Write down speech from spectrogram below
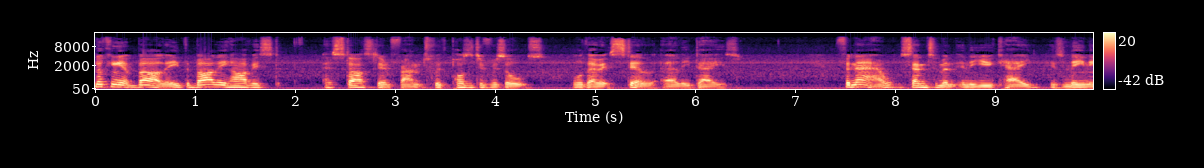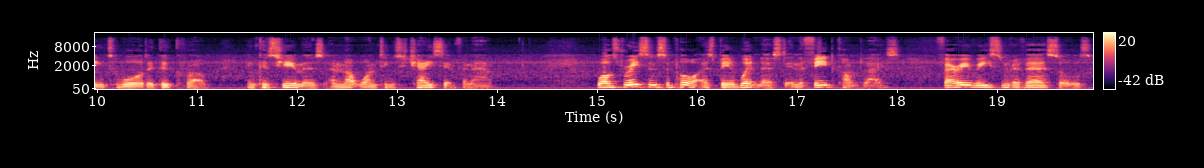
Looking at barley, the barley harvest has started in France with positive results, although it's still early days. For now, sentiment in the UK is leaning toward a good crop, and consumers are not wanting to chase it for now. Whilst recent support has been witnessed in the feed complex, very recent reversals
